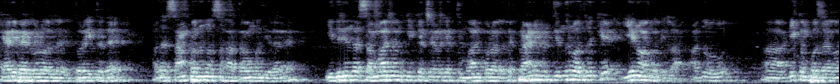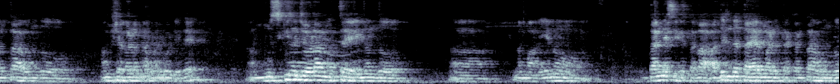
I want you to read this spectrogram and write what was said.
ಕ್ಯಾರಿ ಬ್ಯಾಗ್ಗಳು ಅಲ್ಲಿ ದೊರೆಯುತ್ತದೆ. ಅದರ ಸ್ಯಾಂಪಲನ್ನು ಸಹ ತಗೊಂಬಂದಿದ್ದಾರೆ ಇದರಿಂದ ಸಮಾಜಮುಖಿ ಕೆಲಸಗಳಿಗೆ ತುಂಬ ಅನುಕೂಲ ಆಗುತ್ತೆ. ಪ್ರಾಣಿಗಳು ತಿಂದರೂ ಅದಕ್ಕೆ ಏನೂ ಆಗೋದಿಲ್ಲ. ಅದು ಡಿಕಂಪೋಸ್ ಆಗುವಂಥ ಒಂದು ಅಂಶಗಳನ್ನು ಒಳಗೊಂಡಿದೆ ಮುಸುಕಿನ ಜೋಳ ಮತ್ತು ಇನ್ನೊಂದು ನಮ್ಮ ಏನು ಧಾನ್ಯ ಸಿಗುತ್ತಲ್ಲ ಅದರಿಂದ ತಯಾರು ಮಾಡಿರ್ತಕ್ಕಂಥ ಒಂದು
